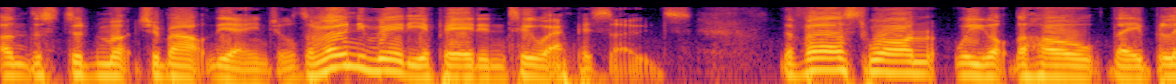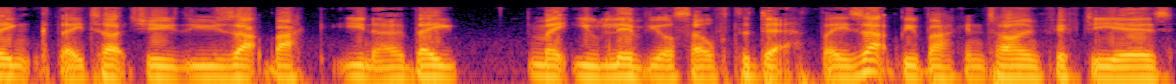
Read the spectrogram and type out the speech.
understood much about the angels. They've only really appeared in two episodes. The first one, we got the whole they blink, they touch you, you zap back, you know, they make you live yourself to death. They zap you back in time 50 years,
